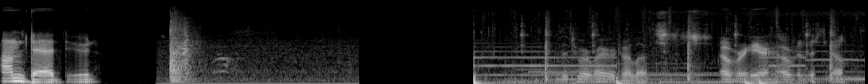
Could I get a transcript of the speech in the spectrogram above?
I'm dead, dude. Is it to our right or to our left? Over here, over this hill.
